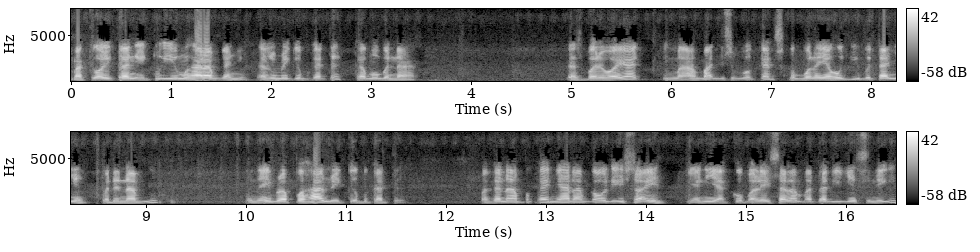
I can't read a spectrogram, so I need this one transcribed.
Maka oleh kerana itu ia mengharamkannya. Lalu mereka berkata, kamu benar. Dan sebuah riwayat, Imam Ahmad disebutkan sekumpulan Yahudi bertanya pada Nabi mengenai berapa hal mereka berkata. Makanan apakah yang diharamkan oleh Israel? Yang ini Yaakob AS atas dirinya sendiri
